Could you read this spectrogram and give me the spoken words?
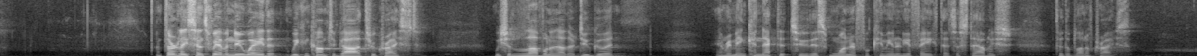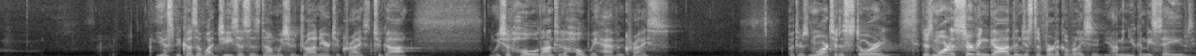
And thirdly, since we have a new way that we can come to God through Christ, we should love one another, do good, and remain connected to this wonderful community of faith that's established through the blood of Christ. Yes, because of what Jesus has done, we should draw near to Christ, to God. We should hold on to the hope we have in Christ. But there's more to the story. There's more to serving God than just a vertical relationship. I mean, you can be saved,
